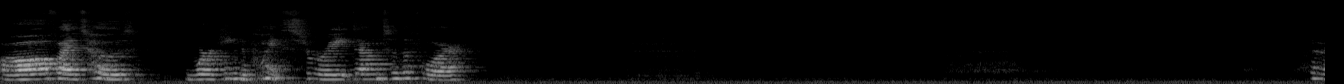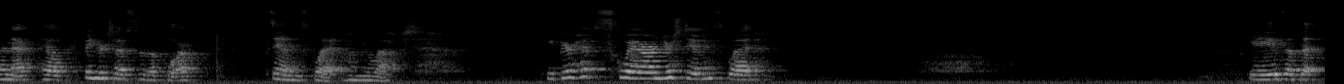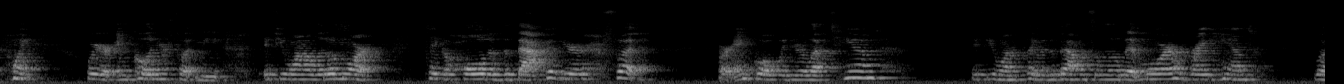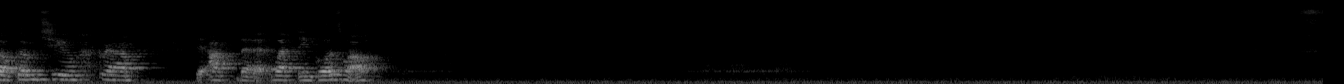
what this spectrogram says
All five toes working to point straight down to the floor. And then exhale, fingertips to the floor, standing split on your left. Keep your hips square on your standing split. Gaze at that point where your ankle and your foot meet. If you want a little more, take a hold of the back of your foot or ankle with your left hand. If you want to play with the balance a little bit more, right hand, welcome to grab the, the left ankle as well.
